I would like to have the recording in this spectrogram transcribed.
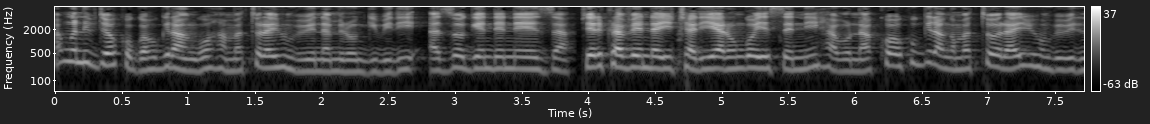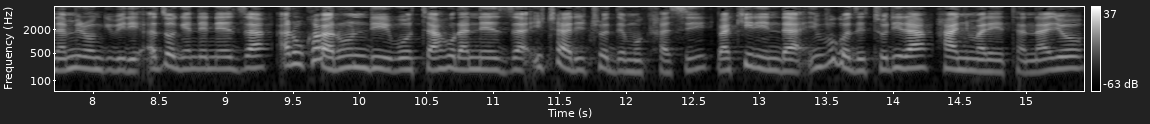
hamwe n'ivyokorwa kugira ngo amatora y'ibihumbi bibiri na mirongo ibiri azogende neza pierre cravenda yicariye arongoye seni habona ko kugira ngo amatora y'ibihumbi bibiri na mirongo ibiri azogende neza ari uko abarundi botahura neza icarico demokrasi bakirinda imvugo ziturira hanyuma leta nayo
